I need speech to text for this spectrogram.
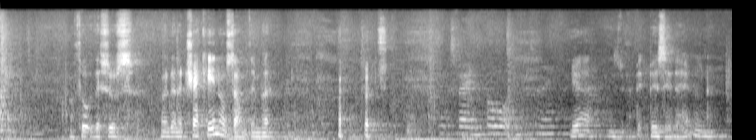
I thought this was we are going to check in or something, but Looks very important, doesn't it? yeah, it's a bit busy there, isn't it?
